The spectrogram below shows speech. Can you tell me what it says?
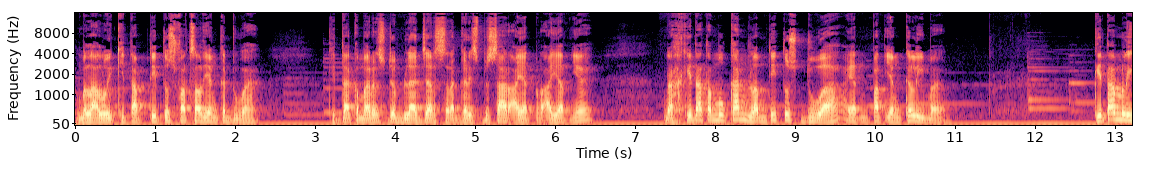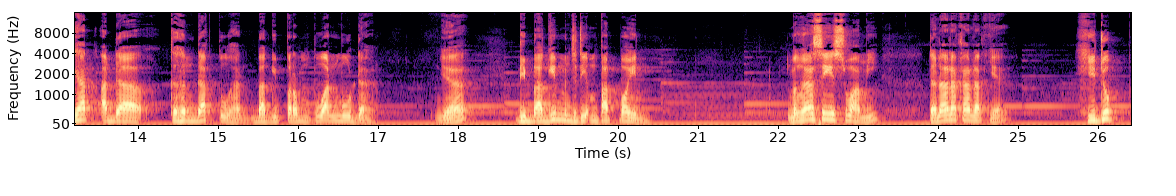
melalui kitab Titus Fatsal yang kedua. Kita kemarin sudah belajar secara garis besar ayat per ayatnya. Nah, kita temukan dalam Titus 2 ayat 4 yang kelima. Kita melihat ada kehendak Tuhan bagi perempuan muda. Ya, dibagi menjadi empat poin. Mengasihi suami dan anak-anaknya, hidup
